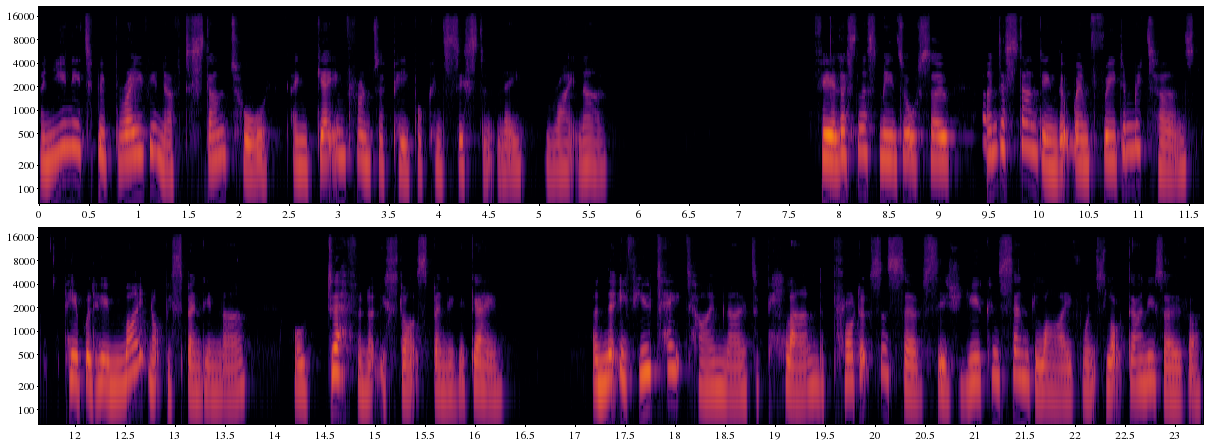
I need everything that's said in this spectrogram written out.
And you need to be brave enough to stand tall and get in front of people consistently right now. Fearlessness means also understanding that when freedom returns, people who might not be spending now will definitely start spending again. And that if you take time now to plan the products and services you can send live once lockdown is over,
